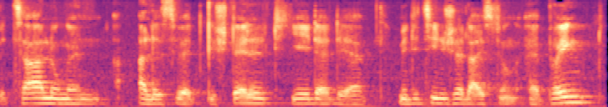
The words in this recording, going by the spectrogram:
Bezahlungen, alles wird gestellt. Jeder, der medizinische Leistung erbringt,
